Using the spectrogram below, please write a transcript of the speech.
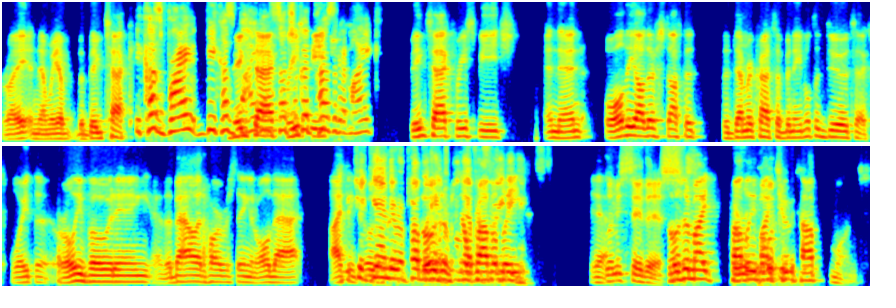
right? And then we have the big tech Because Brian, because Big Biden's tech, such a good speech. president, Mike. big tech, free speech, and then all the other stuff that the Democrats have been able to do to exploit the early voting and the ballot harvesting and all that. I think Which those again, are- the Republicans are will still never probably- yeah, Let me say this. those are my probably my two top ones.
